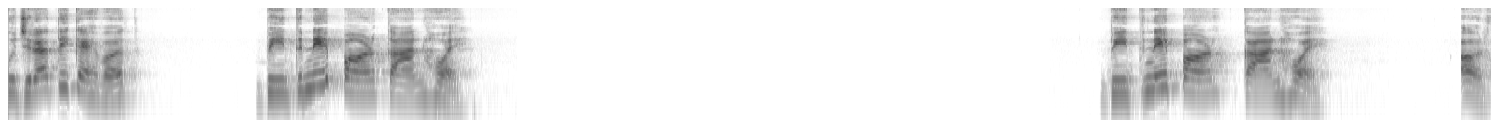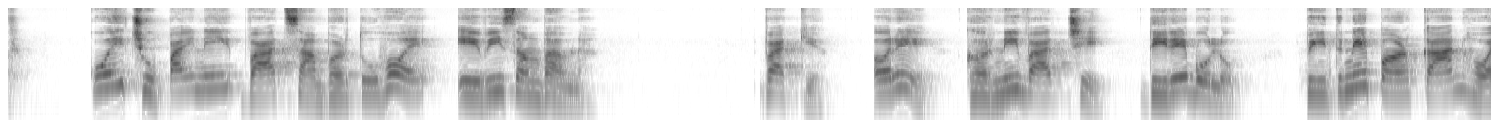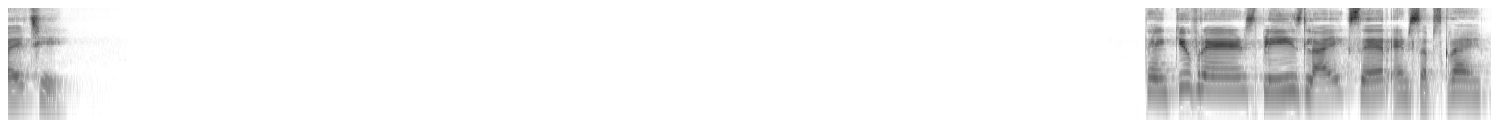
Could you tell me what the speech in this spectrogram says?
ગુજરાતી કહેવત, ભીંતને પણ કાન હોય. ભીંતને પણ કાન હોય. અર્થ, કોઈ છુપાઈને વાત સાંભળતું હોય એવી સંભાવના. વાક્ય, અરે, ઘરની વાત છે, ધીરે બોલો. ભીંતને પણ કાન હોય છે. Thank you friends please like share and subscribe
